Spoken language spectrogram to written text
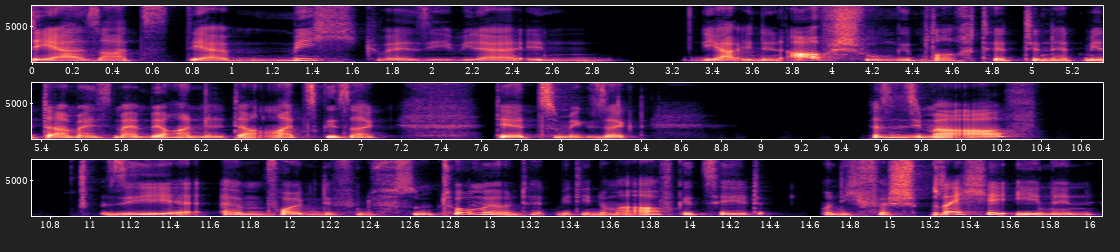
der Satz, der mich quasi wieder in ja, in den Aufschwung gebracht hätte, den hat mir damals mein behandelter Arzt gesagt, der hat zu mir gesagt, passen Sie mal auf, Sie ähm, folgende fünf Symptome und hat mir die nochmal aufgezählt. Und ich verspreche Ihnen,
